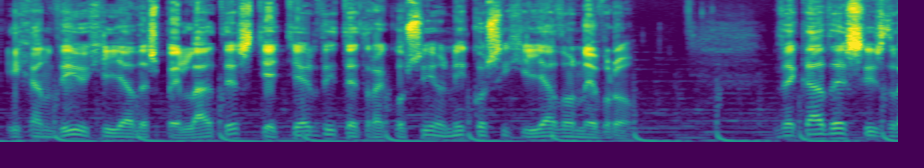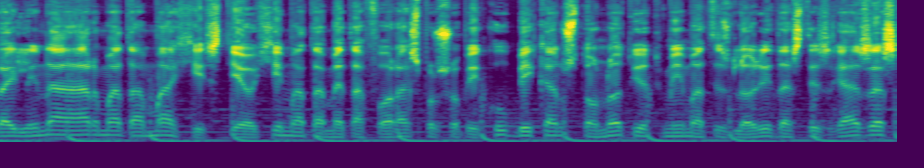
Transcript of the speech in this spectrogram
Είχαν 2.000 πελάτες και κέρδη 420.000 ευρώ. Δεκάδες Ισραηλινά άρματα μάχης και οχήματα μεταφοράς προσωπικού μπήκαν στο νότιο τμήμα της Λωρίδας της Γάζας,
